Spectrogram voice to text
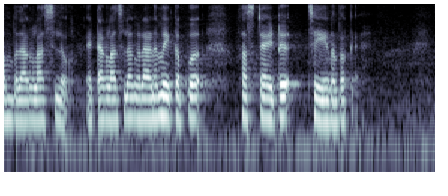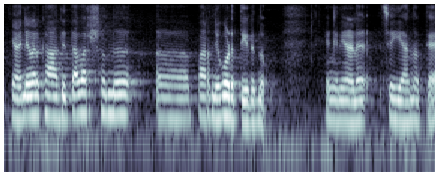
ഒമ്പതാം ക്ലാസ്സിലോ എട്ടാം ക്ലാസ്സിലോ അങ്ങനെയാണ് മേക്കപ്പ് ഫസ്റ്റായിട്ട് ചെയ്യണതൊക്കെ. ഞാനിവർക്ക് ആദ്യത്തെ വർഷം ഒന്ന് പറഞ്ഞു കൊടുത്തിരുന്നു. എങ്ങനെയാണ് ചെയ്യാന്നൊക്കെ.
